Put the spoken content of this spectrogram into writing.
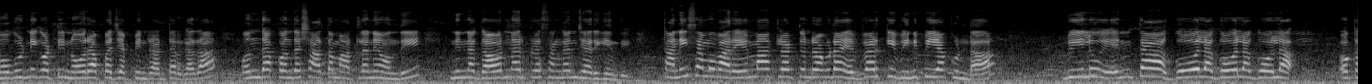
మొగుడిని కొట్టి నోరప్ప చెప్పిండ్రు అంటారు కదా వంద కొంద శాతం అట్లనే ఉంది. నిన్న గవర్నర్ ప్రసంగం జరిగింది. కనీసం వారు ఏం మాట్లాడుతుండ్రో కూడా ఎవరికి వినిపించకుండా వీళ్ళు ఎంత గోల గోల గోల ఒక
